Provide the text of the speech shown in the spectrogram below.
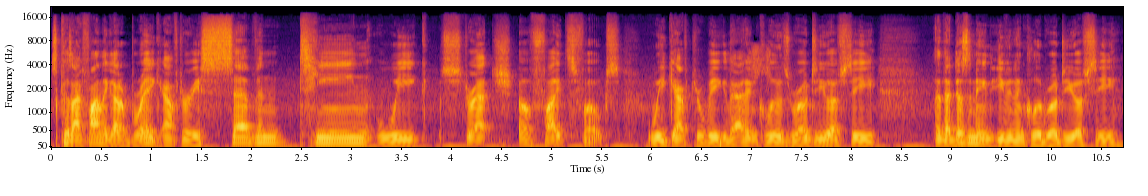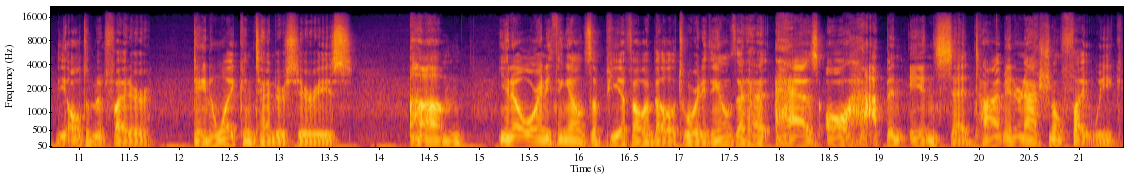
is because I finally got a break after a 17 week stretch of fights, folks. Week after week. That includes Road to UFC. Uh, that doesn't even include Road to UFC, The Ultimate Fighter, Dana White Contender Series, um, you know, or anything else of PFL or Bellator, or anything else that ha- has all happened in said time. International Fight Week,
